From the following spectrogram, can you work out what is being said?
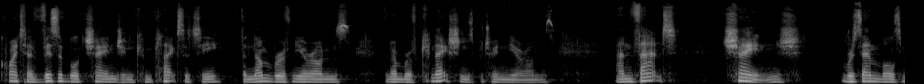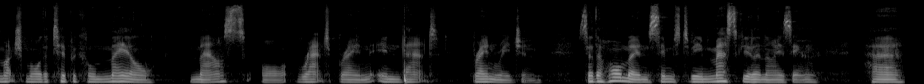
quite a visible change in complexity, the number of neurons, the number of connections between neurons, and that change resembles much more the typical male mouse or rat brain in that brain region. So the hormone seems to be masculinizing her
